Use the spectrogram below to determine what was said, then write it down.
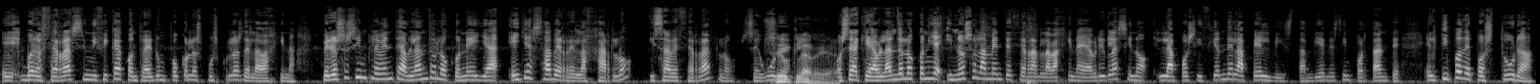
Eh, bueno, cerrar significa contraer un poco los músculos de la vagina, pero eso simplemente hablándolo con ella, ella sabe relajarlo y sabe cerrarlo, seguro. Sí, claro, ya. O sea que hablándolo con ella, y no solamente cerrar la vagina y abrirla, sino la posición de la pelvis también es importante, el tipo de postura.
